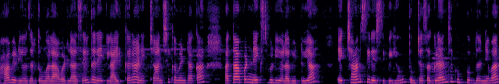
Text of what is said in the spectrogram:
हा व्हिडिओ जर तुम्हाला आवडला असेल तर एक लाईक करा आणि एक छानशी कमेंट टाका. आता आपण नेक्स्ट व्हिडिओला भेटूया. एक छानशी रेसिपी घेऊन तुमच्या सगळ्यांचे खूप खूप धन्यवाद.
